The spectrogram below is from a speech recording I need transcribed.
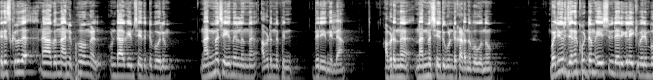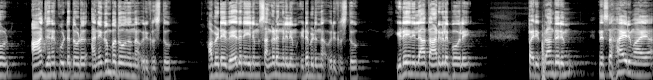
തിരസ്കൃതനാകുന്ന അനുഭവങ്ങൾ ഉണ്ടാകുകയും ചെയ്തിട്ട് പോലും നന്മ ചെയ്യുന്നതിൽ നിന്ന് അവിടുന്ന് പിന്തിരിയുന്നില്ല. അവിടുന്ന് നന്മ ചെയ്തുകൊണ്ട് കടന്നു പോകുന്നു വലിയൊരു ജനക്കൂട്ടം യേശുവിന്റെ അരികിലേക്ക് വരുമ്പോൾ ആ ജനക്കൂട്ടത്തോട് അനുകമ്പ തോന്നുന്ന ഒരു ക്രിസ്തു. അവിടെ വേദനയിലും സങ്കടങ്ങളിലും ഇടപെടുന്ന ഒരു ക്രിസ്തു ഇടയനില്ലാത്ത ആടുകളെപ്പോലെ പരിഭ്രാന്തരും നിസ്സഹായരുമായ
